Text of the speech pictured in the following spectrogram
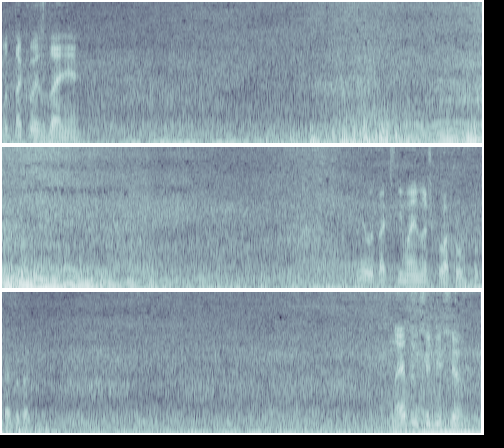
Вот такое здание. И вот так снимаю немножко вокруг, покажу как. На этом сегодня все.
